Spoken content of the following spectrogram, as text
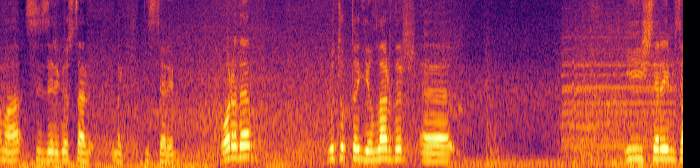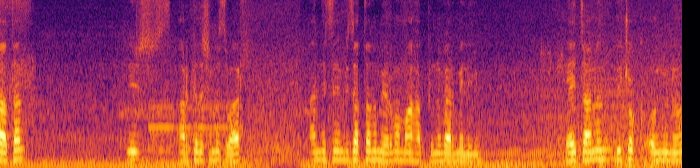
Ama sizleri göstermek isterim. Bu arada YouTube'da yıllardır eee iyi işlere imza atan bir arkadaşımız var. Kendisini bizzat tanımıyorum ama hakkını vermeliyim. GTA'nın birçok oyununu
